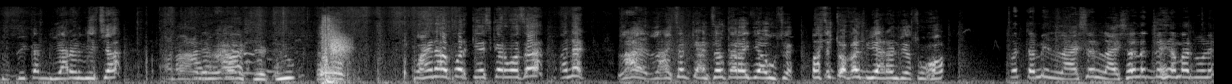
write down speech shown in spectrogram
ડુપ્લિકેટ બિયારણ વેચ્યા? આ શેઠિયું? કોઈના ઉપર કેસ કરવો છે અને લાય- લાયસન્સ કેન્સલ કરાવી દેવું છે. પછી ચોકડ બિયારણ વેચવું હો. પણ તમે લાયસન્સ લાયસન્સ જ નહીં અમારા જોડે.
